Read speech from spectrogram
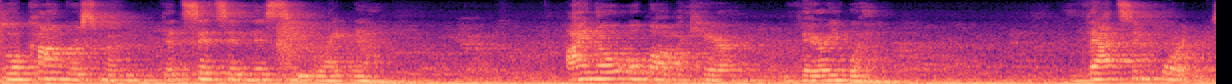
to a congressman that sits in this seat right now. I know Obamacare very well. That's important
